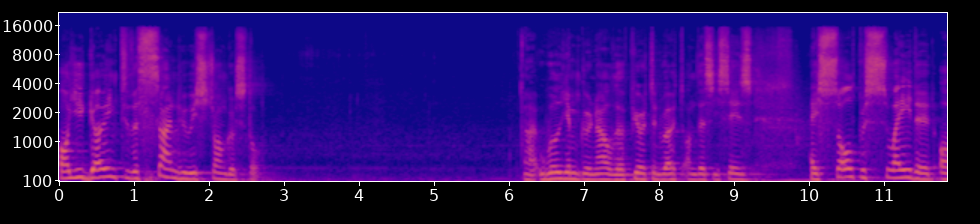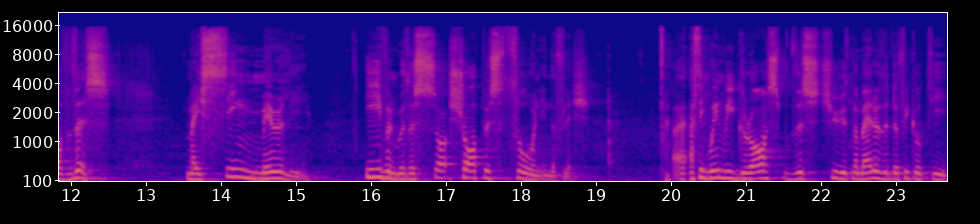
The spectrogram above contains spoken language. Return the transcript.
are you going to the Son who is stronger still? Uh, William Gurnall, the Puritan, wrote on this. He says, A soul persuaded of this may sing merrily, even with the sharpest thorn in the flesh. I think when we grasp this truth, no matter the difficulty,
